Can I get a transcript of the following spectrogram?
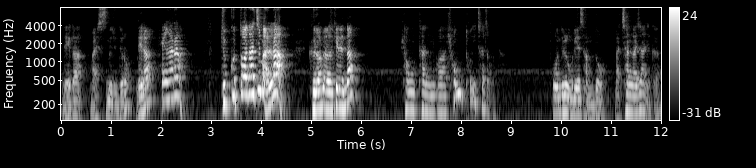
내가 말씀해 준 대로 내가 행하라. 듣고 떠나지 말라. 그러면 어떻게 된다? 평탄과 형통이 찾아온다. 오늘 우리의 삶도 마찬가지 아닐까요?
